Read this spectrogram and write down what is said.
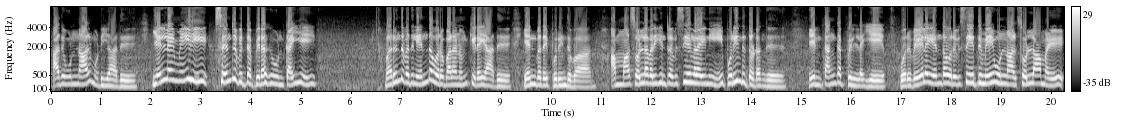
அது உன்னால் முடியாது. எல்லை மீறி சென்று விட்ட பிறகு உன் கையை வருந்துவதில் எந்த ஒரு பலனும் கிடையாது என்பதை புரிந்துவார். அம்மா சொல்ல வருகின்ற விஷயங்களை நீ புரிந்து தொடங்கு. என் தங்க பிள்ளையே ஒருவேளை எந்த ஒரு விஷயத்தையுமே உன்னால் சொல்லாமல்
